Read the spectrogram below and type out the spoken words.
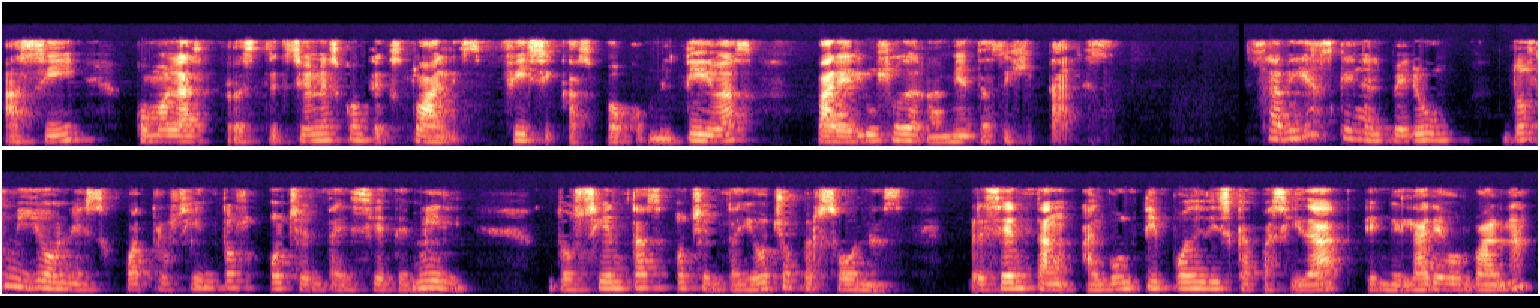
así como las restricciones contextuales, físicas o cognitivas para el uso de herramientas digitales. ¿Sabías que en el Perú 2.487.288 personas presentan algún tipo de discapacidad en el área urbana?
